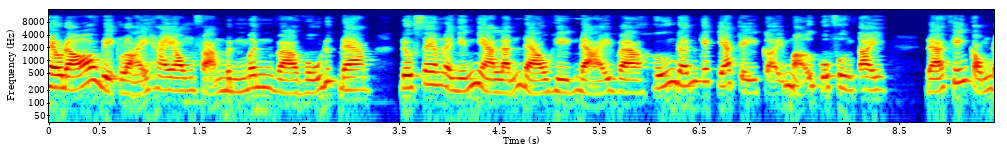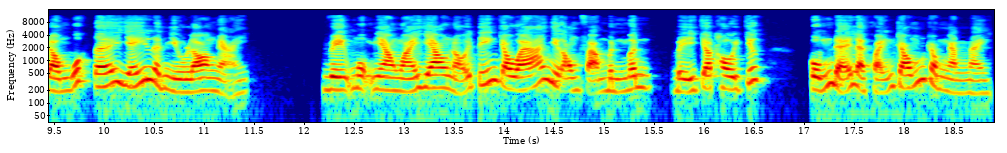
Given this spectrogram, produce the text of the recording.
Theo đó, việc loại hai ông Phạm Bình Minh và Vũ Đức Đam được xem là những nhà lãnh đạo hiện đại và hướng đến các giá trị cởi mở của phương Tây đã khiến cộng đồng quốc tế dấy lên nhiều lo ngại. Việc một nhà ngoại giao nổi tiếng châu Á như ông Phạm Bình Minh bị cho thôi chức cũng để lại khoảng trống trong ngành này.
